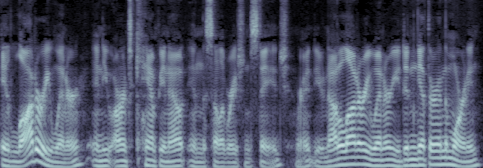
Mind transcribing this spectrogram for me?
a lottery winner and you aren't camping out in the celebration stage, right? You're not a lottery winner, you didn't get there in the morning,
